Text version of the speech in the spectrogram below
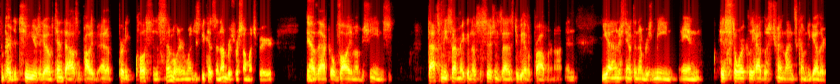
compared to two years ago of 10,000, probably at a pretty close to the similar one, just because the numbers were so much bigger Yeah. of the actual volume of machines. That's when you start making those decisions as do we have a problem or not? And you got to understand what the numbers mean and historically how those trend lines come together.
